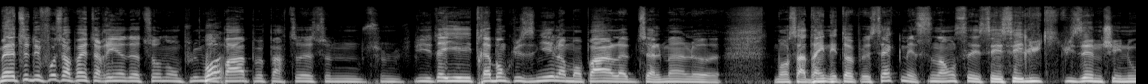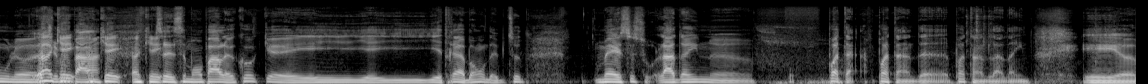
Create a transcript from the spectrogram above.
Mais, tu sais, des fois, ça peut être rien de ça non plus. Mon Ouais. père peut partir sur une... sur une- Il, est, il est très bon cuisinier, là, mon père, là, habituellement, là. Bon, sa dinde est un peu sec, mais sinon, c'est c'est- c'est lui qui cuisine chez nous, là, chez mes parents. C'est c'est mon père, le cook. euh, il, il- il est très bon, d'habitude. Mais c'est ça, la dinde... euh, pas tant, pas tant de, pas tant de la dinde. Et euh,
